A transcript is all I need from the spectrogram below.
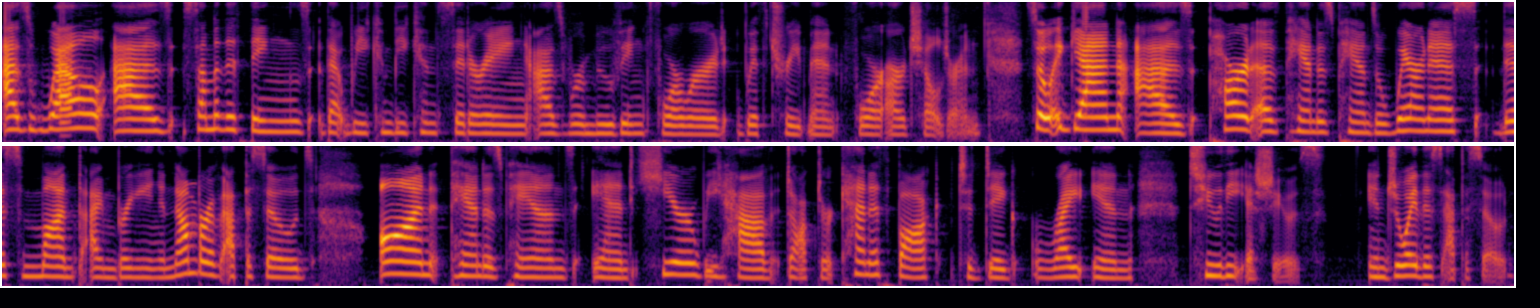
as well as some of the things that we can be considering as we're moving forward with treatment for our children. So, again, as part of PANDAS PANS awareness, this month I'm bringing a number of episodes on PANDAS PANS, and here we have Dr. Kenneth Bock to dig right in to the issues. Enjoy this episode.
